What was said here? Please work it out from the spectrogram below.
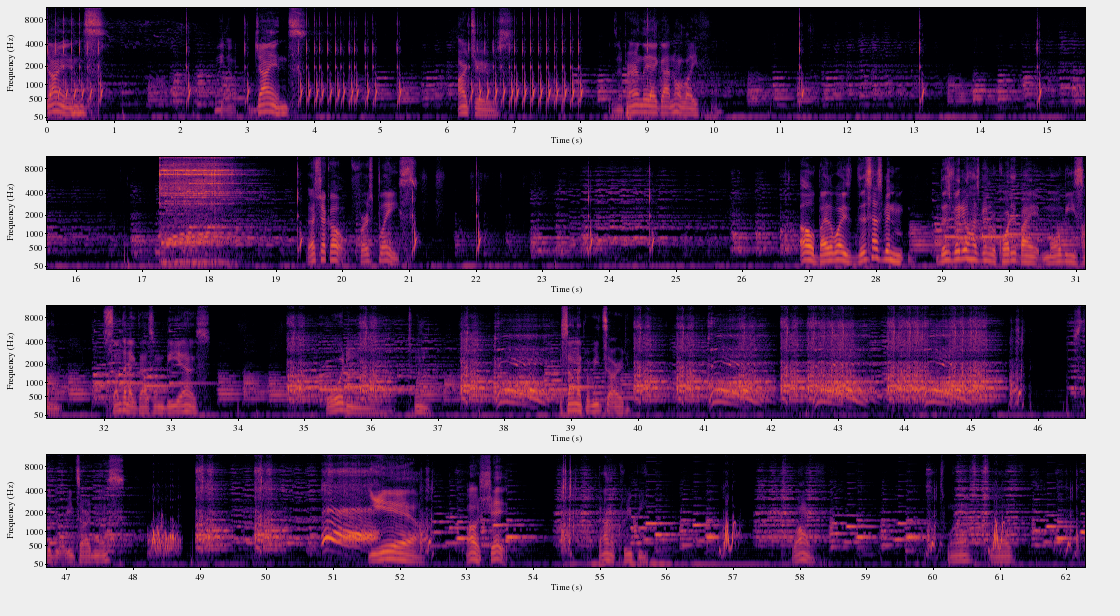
Giants. Wait, no. Giants. Archers. Because apparently I got no life. Let's check out first place. Oh, by the way, this has been, this video has been recorded by Mobizen. Something like that, some BS. 40, 20. You sound like a retard. Stupid retardness. Yeah. Oh shit. Kinda creepy. 12. 12, 12,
